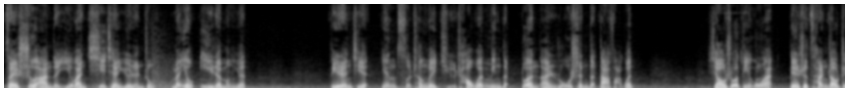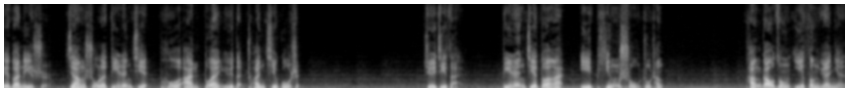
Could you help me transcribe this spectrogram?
在涉案的一万七千余人中，没有一人蒙冤。狄仁杰因此成为举朝闻名的断案如神的大法官。小说《狄公案》便是参照这段历史，讲述了狄仁杰破案断狱的传奇故事。据记载，狄仁杰断案以平术著称。唐高宗仪凤元年，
